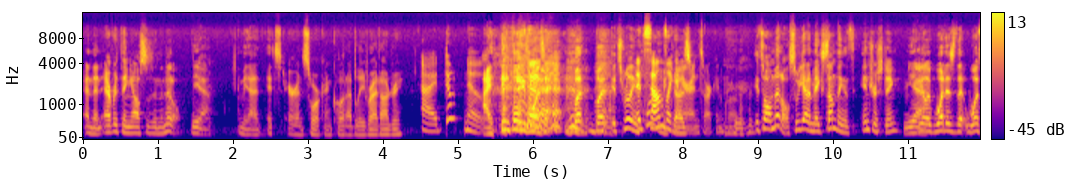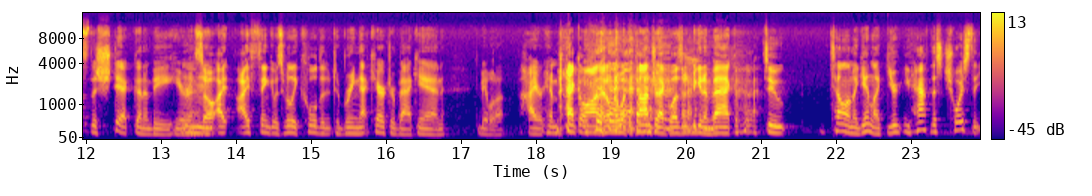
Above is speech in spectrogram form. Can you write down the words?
and then everything else is in the middle. Yeah. I mean, it's Aaron Sorkin quote, I believe, right, Audrey? I don't know. I think he's one. that- But but it's really it important sounds like an because Aaron Sorkin quote. it's all middle. So we got to make something that's interesting. You Yeah. know, like what is that? What's the shtick gonna be here? And so mm-hmm. I, I think it was really cool to, to bring that character back in, to be able to hire him back on. I don't know what the contract was, but to get him back to tell him again, like you you have this choice that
